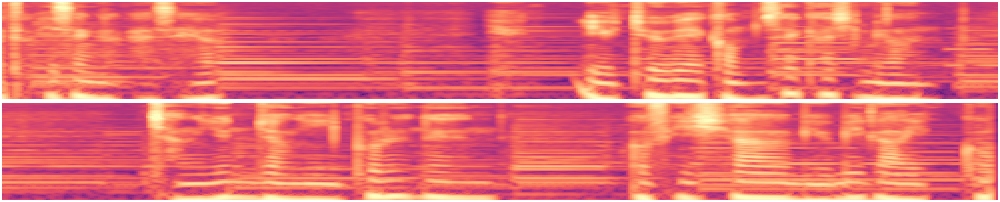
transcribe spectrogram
어떻게 생각하세요? 유, 유튜브에 검색하시면 장윤정이 부르는 오피셜 뮤비가 있고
